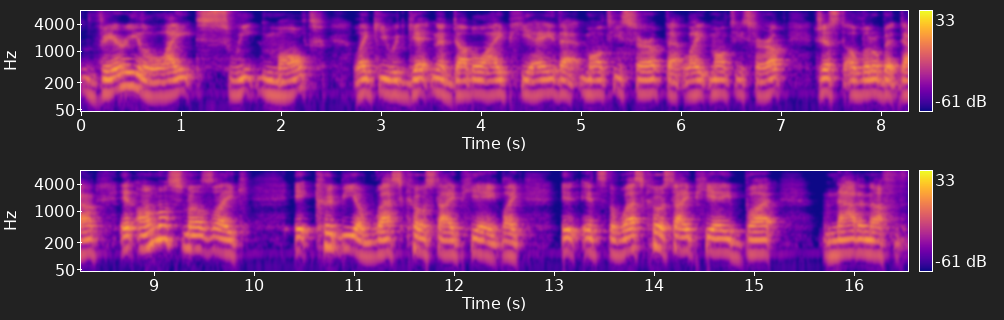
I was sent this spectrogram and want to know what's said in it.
very light sweet malt like you would get in a double IPA that malty syrup that light malty syrup just a little bit down. It almost smells like it could be a west coast IPA like it, it's the west coast IPA but not enough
